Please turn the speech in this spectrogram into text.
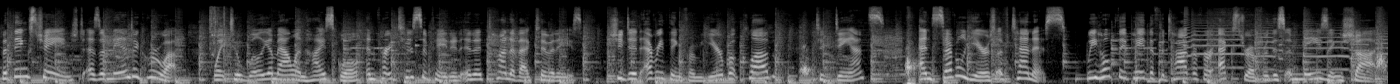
But things changed as Amanda grew up, went to William Allen High School, and participated in a ton of activities. She did everything from yearbook club to dance and several years of tennis. We hope they paid the photographer extra for this amazing shot.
